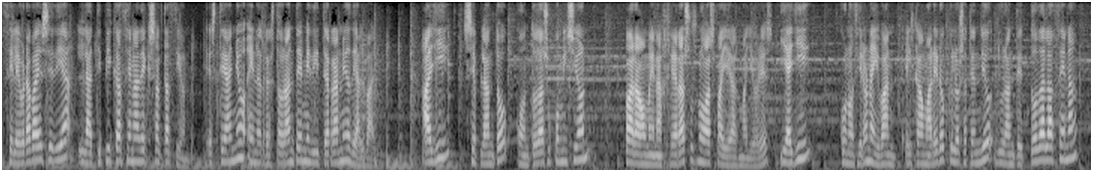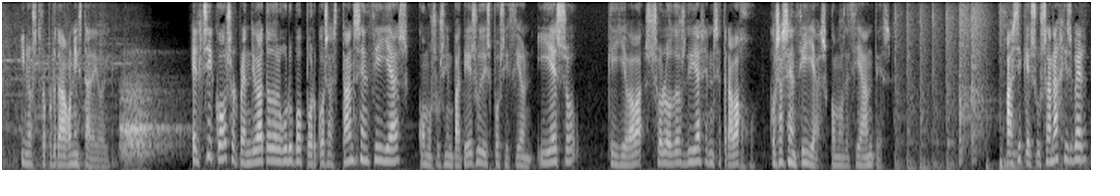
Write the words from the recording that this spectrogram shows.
celebraba ese día la típica cena de exaltación, este año en el restaurante mediterráneo de Albal. Allí se plantó con toda su comisión para homenajear a sus nuevas falleras mayores y allí conocieron a Iván, el camarero que los atendió durante toda la cena y nuestro protagonista de hoy. El chico sorprendió a todo el grupo por cosas tan sencillas como su simpatía y su disposición, y eso que llevaba solo dos días en ese trabajo. Cosas sencillas, como os decía antes. Así que Susana Gisbert,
